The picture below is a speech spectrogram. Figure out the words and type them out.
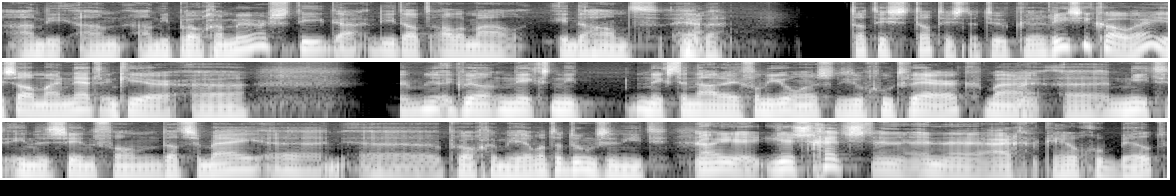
aan, die, aan, aan die programmeurs die, daar, die dat allemaal in de hand hebben. Dat, is, dat is natuurlijk een risico. Hè? Je zal maar net een keer. eh, ik wil niks, niet, niks ten nadele van de jongens, die doen goed werk. Maar eh, niet in de zin van dat ze mij eh, programmeren, want dat doen ze niet. Nou, je, je schetst een, een eigenlijk heel goed beeld.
